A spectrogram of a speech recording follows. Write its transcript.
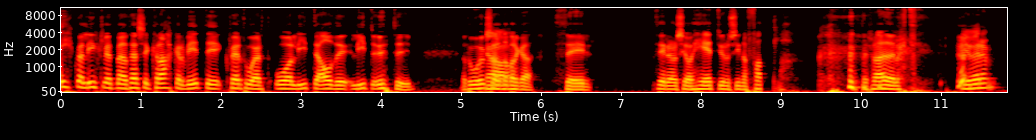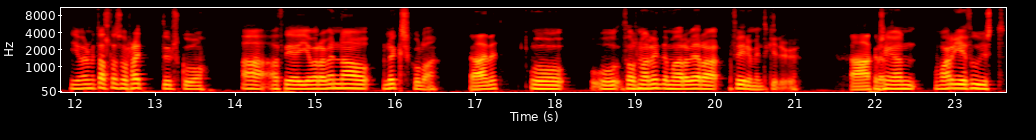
eitthvað líklegt með að þessi krakkar viti hver þú ert og líti á þig líti upp til þín. En þú hugsa Já. þetta bara eitthvað þeir, þeir eru að sjá hetjunum sína falla. Þetta er hræðilegt. Ég verið mitt alltaf svo hrættur sko að, að því að ég var að vinna á leikskóla. Einmitt. Og, og þá svona reyndi maður að vera fyrirmynd Já, og síðan var ég þú veist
